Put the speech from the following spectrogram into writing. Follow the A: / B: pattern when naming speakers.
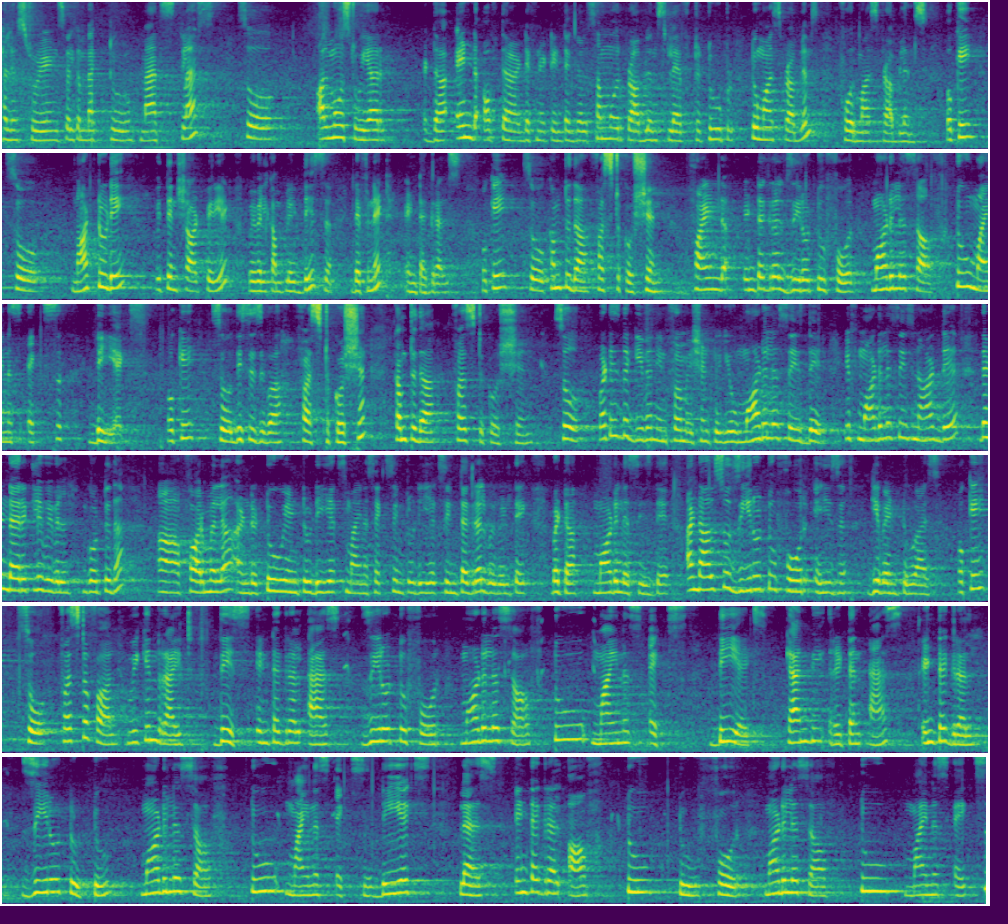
A: Hello students, welcome back to maths class. So almost we are at the end of the definite integral. Some more problems left, two, two marks problems, four marks problems. Okay, so not today, within short period we will complete this definite integrals. Okay, so come to the first question. Find integral 0 to 4 modulus of 2 minus x dx. Okay, so this is our first question. Come to the first question. So, what is the given information to you? Modulus is there. If modulus is not there, then directly we will go to the uh, formula and 2 into dx minus x into dx integral we will take, but uh, modulus is there. And also 0 to 4 is given to us. Okay. So, first of all, we can write this integral as 0 to 4 modulus of 2 minus x dx can be written as integral 0 to 2 modulus of 2 minus x dx plus integral of 2 to 4 modulus of 2 minus x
